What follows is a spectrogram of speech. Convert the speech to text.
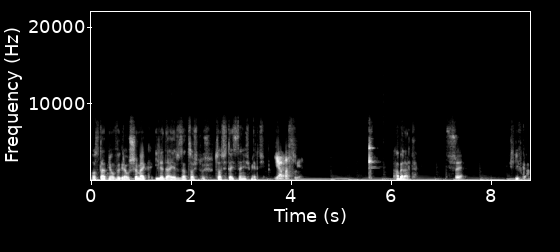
Ostatnią wygrał Szymek. Ile dajesz za coś, coś w tej scenie śmierci? Ja pasuję. Abelard, Trzy. śliwka.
